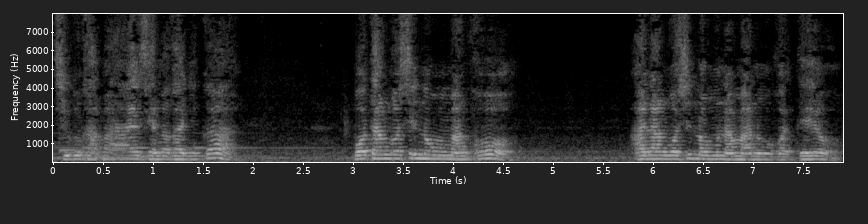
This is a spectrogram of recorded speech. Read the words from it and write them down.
지금 가만히 생각하니까 못한 것이 너무 많고 안 한 것이 너무나 많은 것 같아요.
